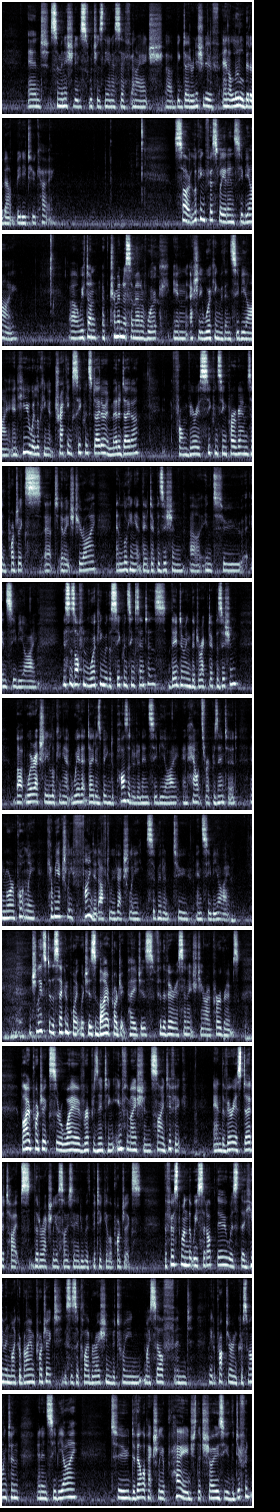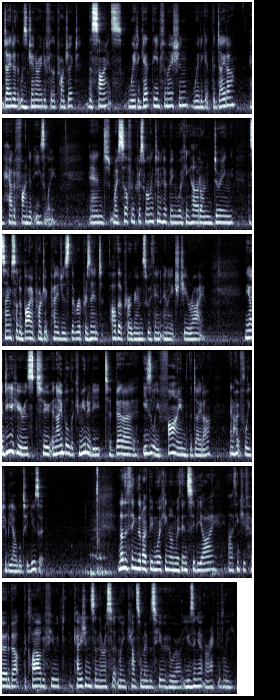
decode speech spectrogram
and some initiatives, which is the NSF NIH uh, Big Data Initiative, and a little bit about BD2K. So, looking firstly at NCBI, uh, we've done a tremendous amount of work in actually working with NCBI, and here we're looking at tracking sequence data and metadata from various sequencing programs and projects at NHGRI and looking at their deposition uh, into NCBI. This is often working with the sequencing centres. They're doing the direct deposition, but we're actually looking at where that data is being deposited at NCBI and how it's represented, and more importantly, can we actually find it after we've actually submitted to NCBI? Which leads to the second point, which is bioproject pages for the various NHGRI programs. Bioprojects are a way of representing information, scientific, and the various data types that are actually associated with particular projects. The first one that we set up there was the Human Microbiome Project. This is a collaboration between myself and Lita Proctor and Chris Wellington and NCBI to develop actually a page that shows you the different data that was generated for the project, the science, where to get the information, where to get the data, and how to find it easily. And myself and Chris Wellington have been working hard on doing the same sort of bioproject pages that represent other programs within NHGRI. The idea here is to enable the community to better easily find the data and hopefully to be able to use it. Another thing that I've been working on with NCBI, I think you've heard about the cloud a few occasions and there are certainly council members here who are using it or actively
